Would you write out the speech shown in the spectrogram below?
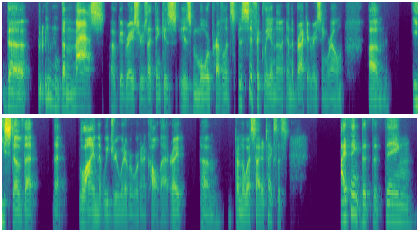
The the mass of good racers, I think, is is more prevalent specifically in the in the bracket racing realm, um, east of that that line that we drew, whatever we're going to call that, right? Um, from the west side of Texas. I think that the thing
